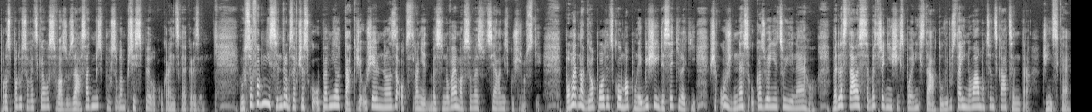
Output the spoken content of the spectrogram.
po rozpadu Sovětského svazu zásadním způsobem přispělo k ukrajinské krizi. Rusofobní syndrom se v Česku upevnil tak, že už jej nelze odstranit bez nové masové sociální zkušenosti. Pohled na geopolitickou mapu nejbližších desetiletí však už dnes ukazuje něco jiného. Vedle stále sebestřednějších spojených států vyrůstají nová mocenská centra, čínské,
